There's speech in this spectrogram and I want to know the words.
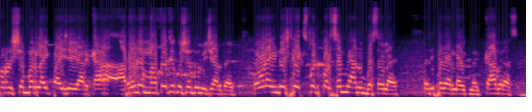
परंतु शंभर लाईक पाहिजे यार. का? एवढे महत्त्वाचे क्वेश्चन तुम्ही विचारतायत. एवढा इंडस्ट्री एक्सपर्ट पर्सन मी आणून बसवलाय. तरी पण यार लाईक नाही का बरं असं?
